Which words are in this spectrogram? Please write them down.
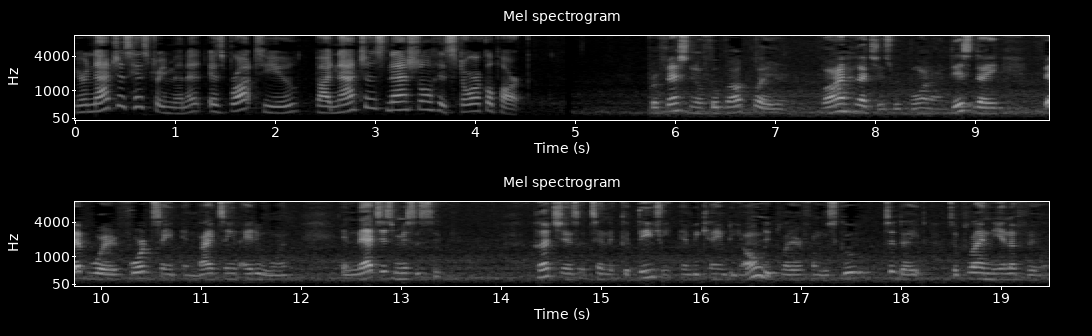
Your Natchez History Minute is brought to you by Natchez National Historical Park. Professional football player Von Hutchins was born on this day, February 14, in 1981, in Natchez, Mississippi. Hutchins attended Cathedral and became the only player from the school to date to play in the NFL.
